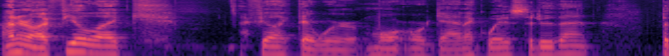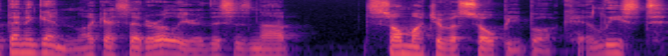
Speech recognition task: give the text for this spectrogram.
I don't know. I feel like I feel like there were more organic ways to do that. But then again, like I said earlier, this is not so much of a soapy book. At least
